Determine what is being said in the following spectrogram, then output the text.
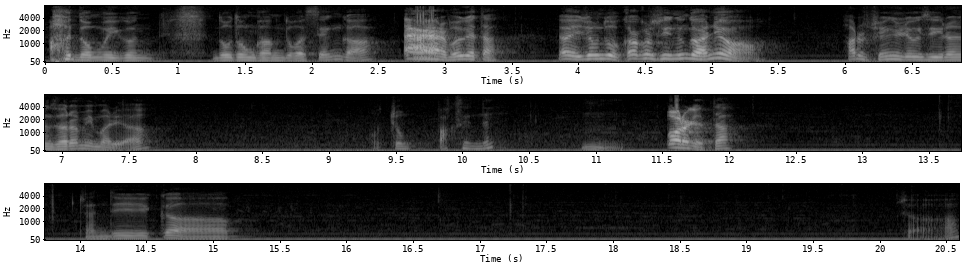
아, 너무 이건 노동 강도가 센가? 아, 모르겠다. 야, 이 정도 깎을 수 있는 거 아니야? 하루 종일 여기서 일하는 사람이 말이야. 어, 좀 빡센데? 음, 모르겠다. 잔디 깎. 자.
